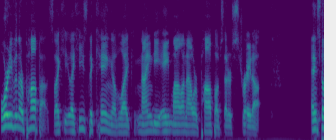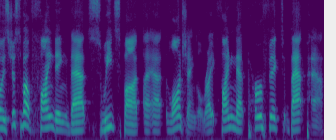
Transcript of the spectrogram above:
or even their pop outs. Like he like he's the king of like 98 mile an hour pop ups that are straight up. And so it's just about finding that sweet spot at launch angle, right? Finding that perfect bat path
